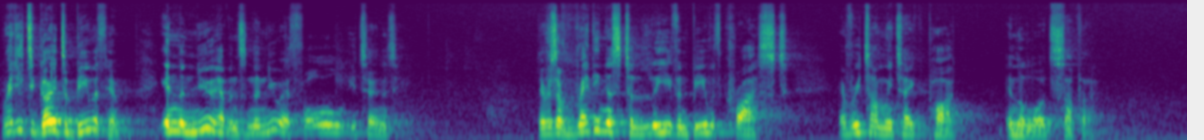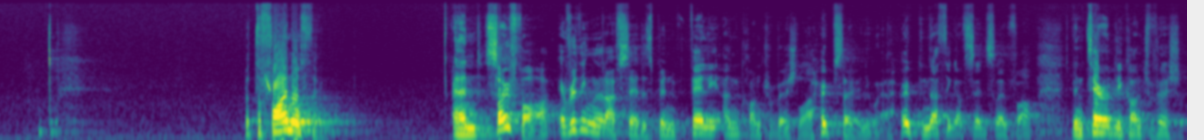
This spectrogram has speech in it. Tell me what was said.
ready to go to be with Him in the new heavens and the new earth for all eternity. There is a readiness to leave and be with Christ every time we take part in the Lord's Supper. But the final thing and so far, everything that I've said has been fairly uncontroversial. I hope so, anyway. I hope nothing I've said so far has been terribly controversial.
